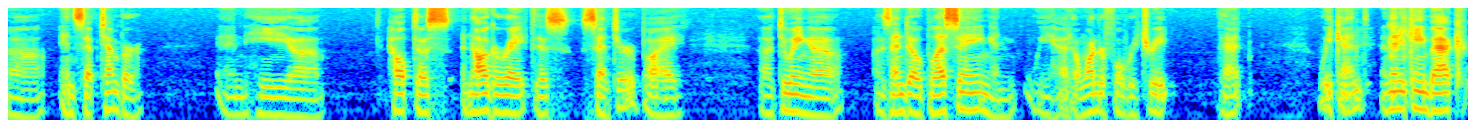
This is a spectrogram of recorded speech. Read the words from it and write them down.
uh, in September. And he uh, helped us inaugurate this center by uh, doing a, a Zendo blessing, and we had a wonderful retreat that weekend. And then he came back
